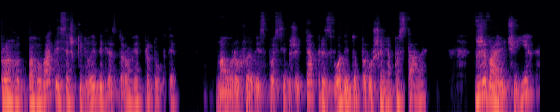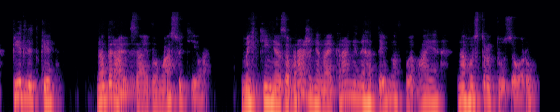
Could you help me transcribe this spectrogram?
пропагуватися шкідливі для здоров'я продукти. Малорухливий спосіб життя призводить до порушення постави. Вживаючи їх, підлітки набирають зайву масу тіла. Михтіння зображення на екрані негативно впливає на гостроту зору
